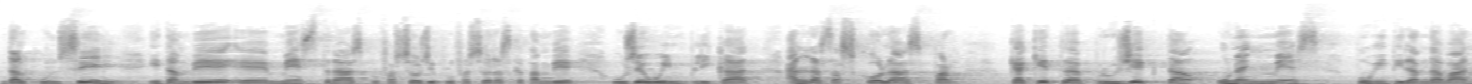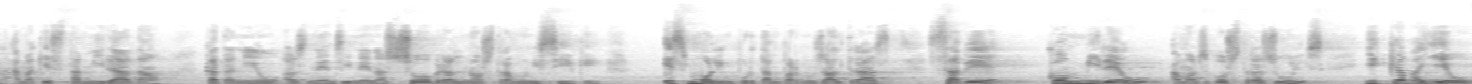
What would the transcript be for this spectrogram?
del Consell i també eh, mestres, professors i professores que també us heu implicat en les escoles per que aquest eh, projecte un any més pugui tirar endavant amb aquesta mirada que teniu els nens i nenes sobre el nostre municipi. És molt important per nosaltres saber com mireu amb els vostres ulls i què veieu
